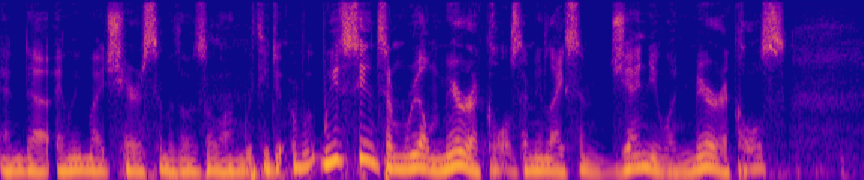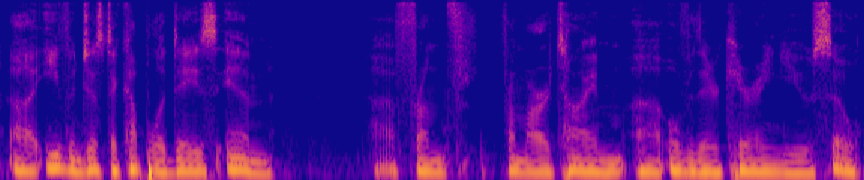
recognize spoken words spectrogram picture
and uh, and we might share some of those along with you. We've seen some real miracles. I mean, like some genuine miracles, uh, even just a couple of days in uh, from from our time uh, over there carrying you. So,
